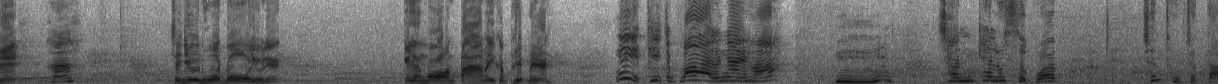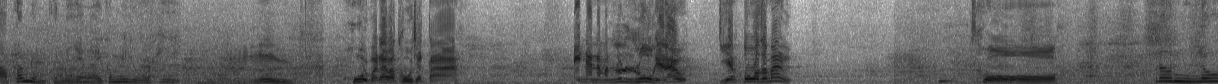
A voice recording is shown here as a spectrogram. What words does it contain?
นี่ฮะ ฉันยืนหัวโดอยู่เนี่ยแกยังมองมันตาไม่กระพริบเลยนะ นี่พี่จะบ้าหรือไงฮะหืมฉันแค่รู้สึกว่า ฉันถูกชะตาเพราะหนุ่มคนนี้ยังไงก็ไม่รู้ว่าพี่ อืมพูดมาได้ว่าถูกชะตา ไอ้นั่นน่ะมันรุ่นลูกแกแล้วเจียมตัวซะมั่งโถรุ่นลู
